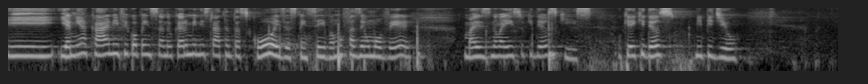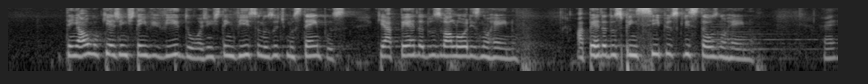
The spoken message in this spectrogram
E, e, a minha carne ficou pensando, eu quero ministrar tantas coisas, pensei, vamos fazer um mover, mas não é isso que Deus quis. O que que Deus me pediu? Tem algo que a gente tem vivido, a gente tem visto nos últimos tempos, que é a perda dos valores no reino, a perda dos princípios cristãos no reino. É.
